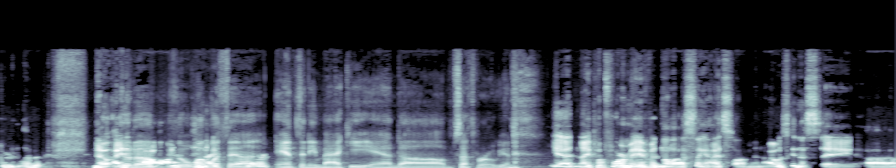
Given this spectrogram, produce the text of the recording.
Gordon-Levitt? No, I No, no, the one with uh, Anthony Mackie and um, Seth Rogen. yeah, night before may have been the last thing I saw him in. I was gonna say uh,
